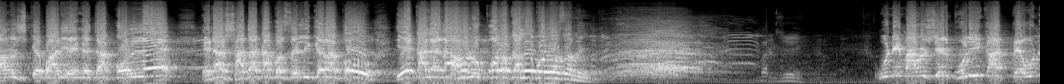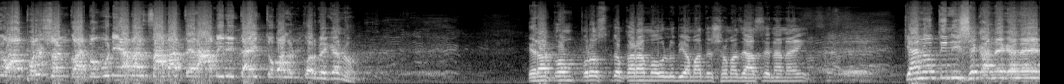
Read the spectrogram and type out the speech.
মানুষকে বাড়ি এনে যা করলে এটা সাদা কাগজে লিখে রাখো। একালে না হলেও পরকালে বলা যাবে। উনি মানুষের ভুড়ি কাটবে উনি অপারেশন করবে উনি আবার জামাতের আমিরি দায়িত্ব পালন করবে কেন? এরকম প্রশ্ন করা মৌলবী আমাদের সমাজে আছে না নাই? কেন তিনি সেখানে গেলেন?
